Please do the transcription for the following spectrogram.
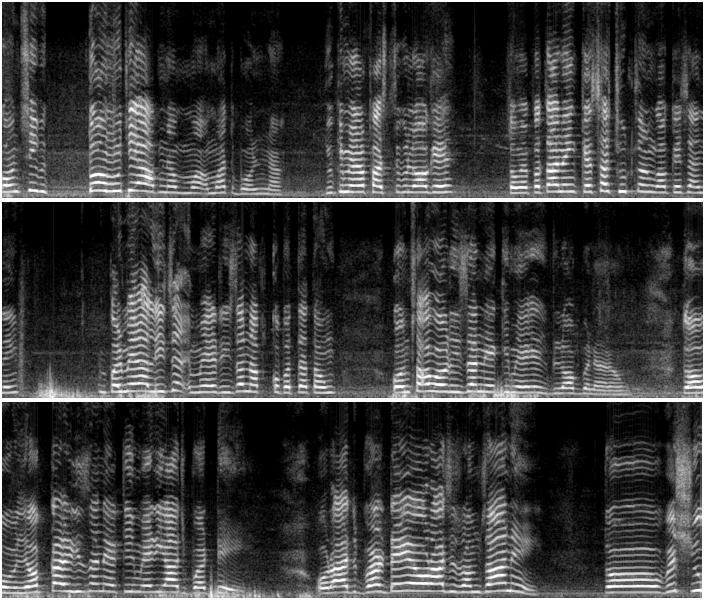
कौन सी भी तो मुझे आप ना मत बोलना, क्योंकि मेरा फ़र्स्ट व्लॉग है। तो मैं पता नहीं कैसा शूट करूँगा, कैसा नहीं। पर मेरा रीज़न मैं रीज़न आपको बताता हूँ। कौन सा वो रीज़न है कि मैं ब्लॉग बना रहा हूँ? तो ब्लॉग का रीज़न है कि मेरी आज बर्थडे है। और आज बर्थडे है और आज रमज़ान है। तो wish you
